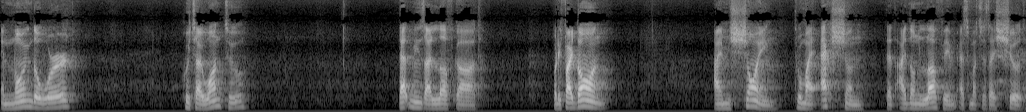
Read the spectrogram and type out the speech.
and knowing the Word, which I want to, that means I love God. But if I don't, I'm showing through my action that I don't love Him as much as I should.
